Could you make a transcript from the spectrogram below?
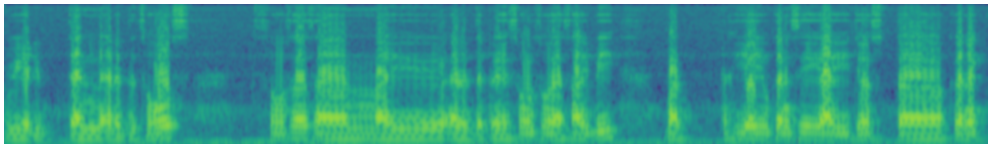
we edit then added the source sources and I added the trace also as IB but here you can see I just uh, connect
